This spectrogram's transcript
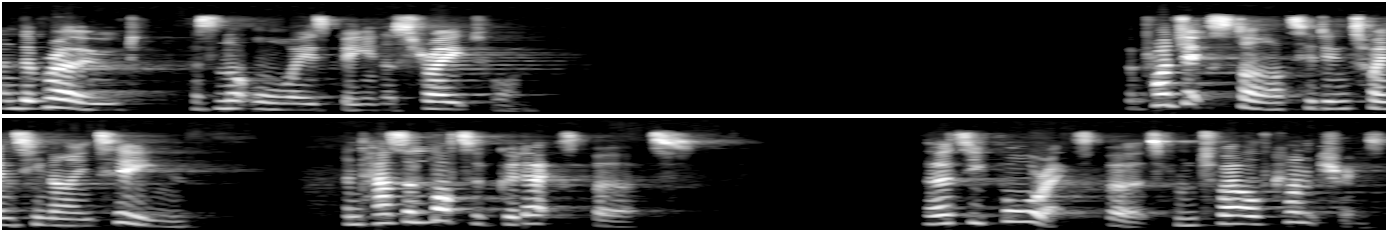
and the road has not always been a straight one. The project started in 2019 and has a lot of good experts, 34 experts from 12 countries.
